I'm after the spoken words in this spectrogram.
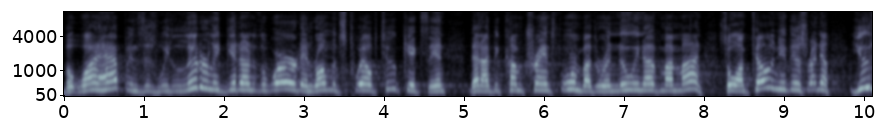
But what happens is we literally get under the word, and Romans 12 2 kicks in that I become transformed by the renewing of my mind. So I'm telling you this right now. You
